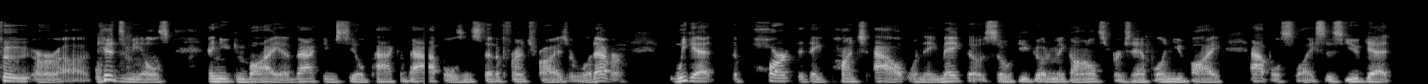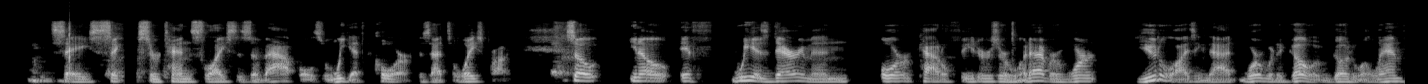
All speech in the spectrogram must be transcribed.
food or uh, kids meals, and you can buy a vacuum sealed pack of apples instead of French fries or whatever we get the part that they punch out when they make those. So if you go to McDonald's, for example, and you buy apple slices, you get say six or 10 slices of apples. and We get the core because that's a waste product. So, you know, if we as dairymen or cattle feeders or whatever weren't utilizing that, where would it go? It would go to a landfill.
